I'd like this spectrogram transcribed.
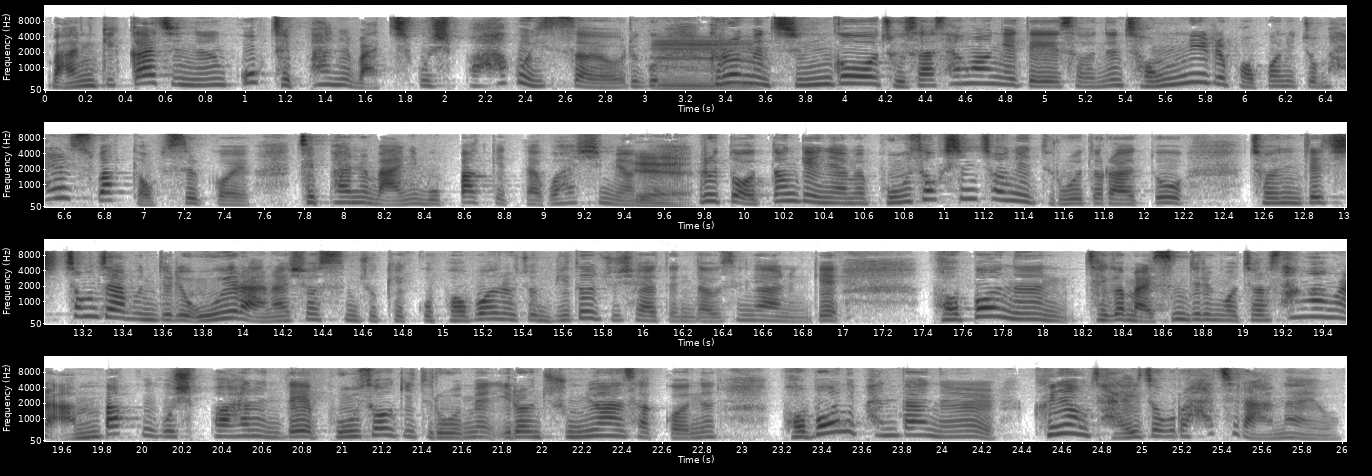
만기까지는 꼭 재판을 마치고 싶어 하고 있어요. 그리고 음. 그러면 증거 조사 상황에 대해서는 정리를 법원이 좀 할 수밖에 없을 거예요. 재판을 많이 못 받겠다고 하시면 예. 그리고 또 어떤 게 있냐면 보석 신청이 들어오더라도 저는 이제 시청자분들이 오해를 안 하셨으면 좋겠고 법원을 좀 믿어주셔야 된다고 생각하는 게 법원은 제가 말씀드린 것처럼 상황을 안 바꾸고 싶어 하는데 보석이 들어오면 이런 중요한 사건은 법원이 판단을 그냥 자의적으로 하질 않아요.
